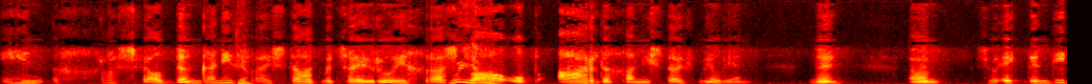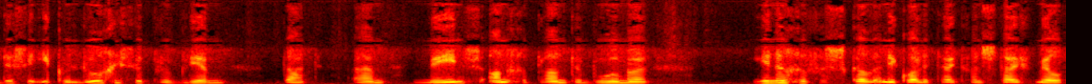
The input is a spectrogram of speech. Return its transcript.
en 'n grasveld. Dink aan die ja. Vrystaat met sy rooi gras ja. waar op aarde gaan die stuifmeel heen, né? Nee? Um so ek dink dit is 'n ekologiese probleem dat um mens aangeplante bome enige verskil in die kwaliteit van stuifmeel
